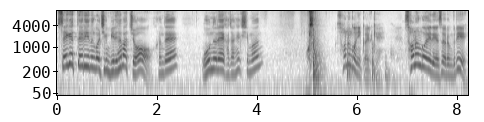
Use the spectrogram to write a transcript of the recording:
세게 때리는 걸 지금 미리 해봤죠. 그런데 오늘의 가장 핵심은 서는 거니까 이렇게 서는 거에 대해서 여러분들이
